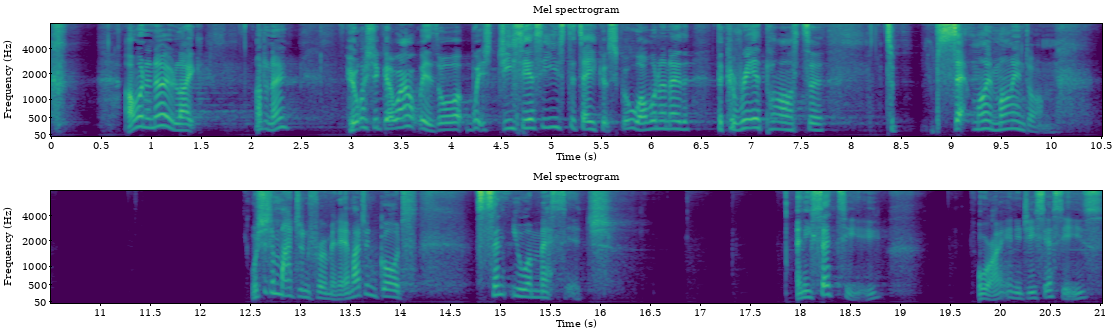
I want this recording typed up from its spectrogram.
I want to know, like, I don't know, who I should go out with or which GCSEs to take at school. I want to know the, the career path to, to set my mind on. Well, just imagine for a minute. Imagine God sent you a message and he said to you, All right, in your GCSEs,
